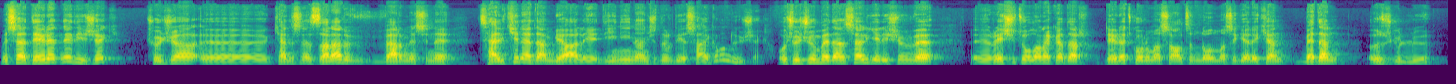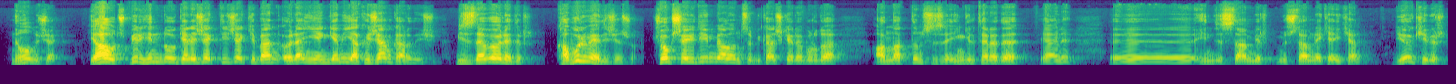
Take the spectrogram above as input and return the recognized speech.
Mesela devlet ne diyecek? Çocuğa e, kendisine zarar vermesine telkin eden bir aileye dini inancıdır diye saygı mı duyacak? O çocuğun bedensel gelişimi ve e, reşit olana kadar devlet koruması altında olması gereken beden özgürlüğü ne olacak? Yahut bir Hindu gelecek diyecek ki ben ölen yengemi yakacağım kardeşim. Bizde böyledir. Kabul mü edeceğiz onu? Çok sevdiğim bir alıntı. Birkaç kere burada anlattım size. İngiltere'de yani e, Hindistan bir müstemlekeyken diyor ki bir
